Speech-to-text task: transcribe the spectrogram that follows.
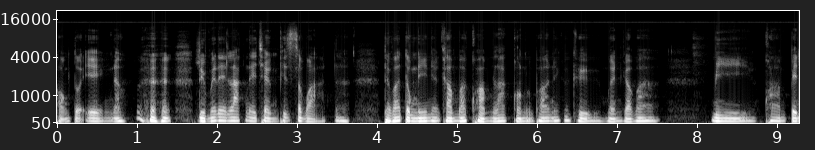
ของตัวเองนะหรือไม่ได้รักในเชิงพิศวาสนะแต่ว่าตรงนี้เนี่ยคำว่าความรักของหลวงพ่อนี่ก็คือ เหมือนกับว่ามีความเป็น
